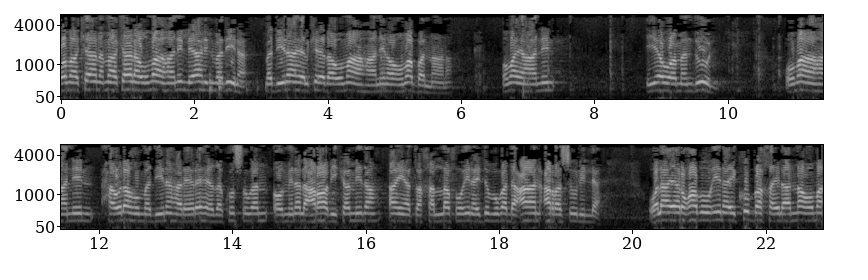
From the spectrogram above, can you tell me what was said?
wamaa kaana maa kaana uma ahaanin liahli lmadiina madiina ehelkeeda uma ahaanin oo uma banaana umay ahaanin iyo wamanduul uma ahaanin xawlahu madiina hareeraheeda ku sugan oo min alacraabi ka mid a an yatakhallafuu inay dib uga dhacaan can rasuuli illah walaa yarqabuu inay ku bakhaylaanna uma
